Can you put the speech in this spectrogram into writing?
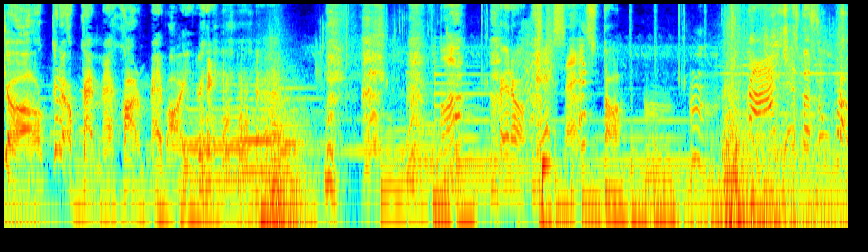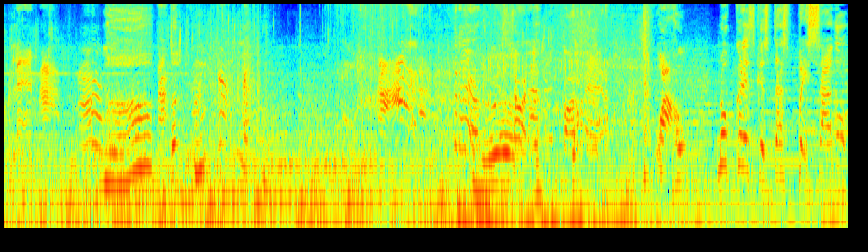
Yo creo que mejor me voy. Ah, ¿Pero qué es esto? ¡Ay, esto es un problema! Ah, creo que es hora de correr. ¡Wow! ¿No crees que estás pesado?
